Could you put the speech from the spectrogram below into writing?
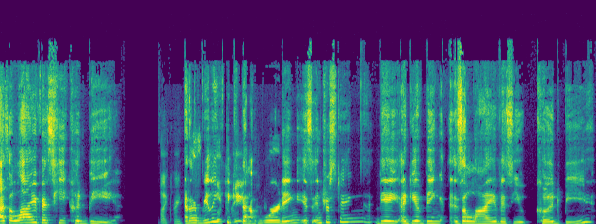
as alive as he could be. Like And I really think mean. that wording is interesting. The idea of being as alive as you could be,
